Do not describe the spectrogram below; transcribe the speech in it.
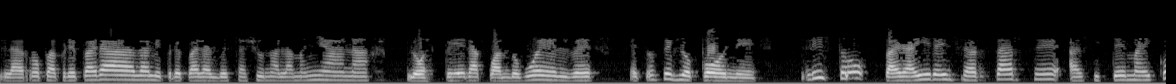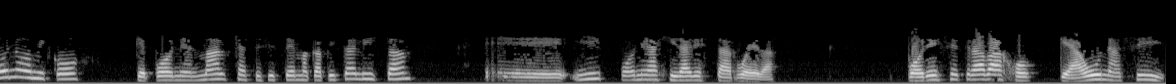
la ropa preparada, le prepara el desayuno a la mañana, lo espera cuando vuelve, entonces lo pone listo para ir a insertarse al sistema económico que pone en marcha este sistema capitalista eh, y pone a girar esta rueda. Por ese trabajo que aún así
